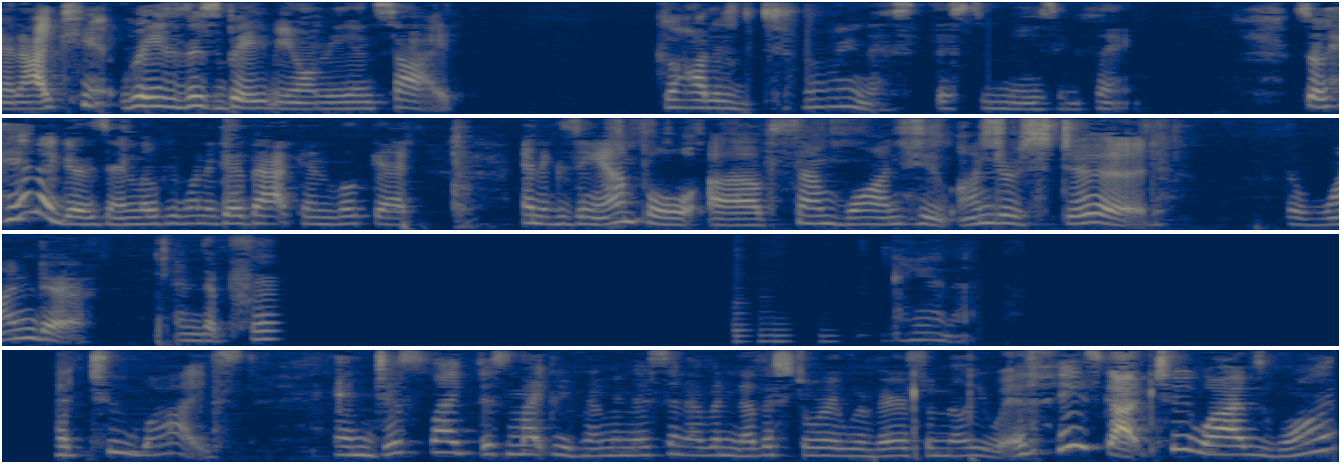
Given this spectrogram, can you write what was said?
and I can't raise this baby on the inside. God is doing this, this amazing thing. So Hannah goes in. Look, we want to go back and look at an example of someone who understood the wonder and the privilege Hannah had two wives. And just like this might be reminiscent of another story we're very familiar with, he's got two wives. One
